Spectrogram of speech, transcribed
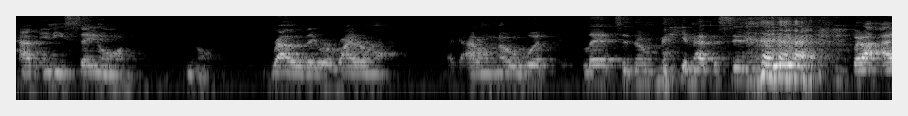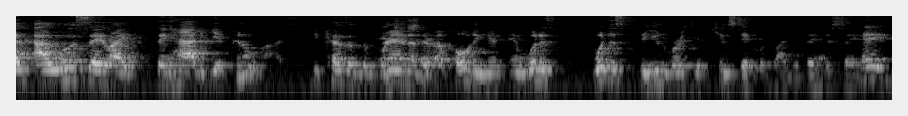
have any say on, you know, rather they were right or wrong. Like I don't know what led to them making that decision. But I, I, I will say like they had to get penalized because of the brand that they're upholding. And, and what is what does the University of Kent State look like if they just say, hey,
